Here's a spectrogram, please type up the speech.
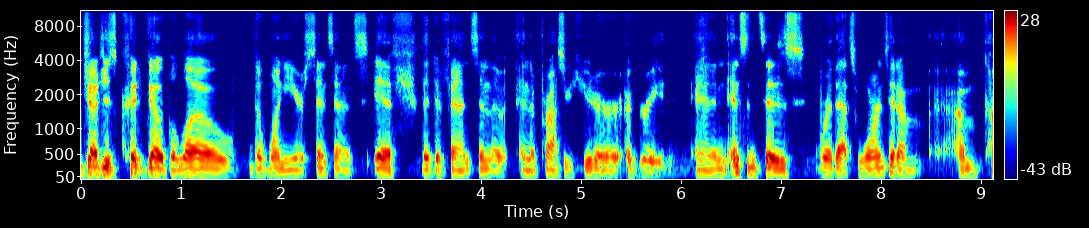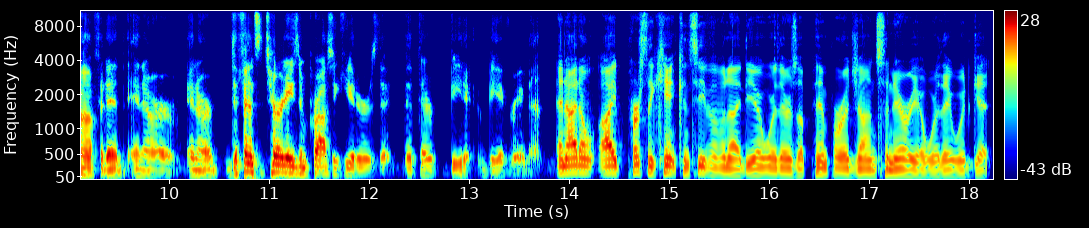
judges could go below the one year sentence if the defense and the and the prosecutor agreed. And in instances where that's warranted, I'm I'm confident in our in our defense attorneys and prosecutors that that there be be agreement. And I don't. I personally can't conceive of an idea where there's a pimp or a John scenario where they would get,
